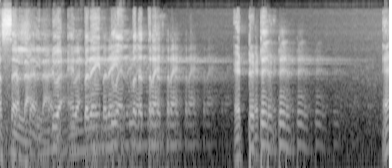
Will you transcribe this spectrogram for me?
പ്ലസ് അല്ല. എൺപത് എൺപത് എത്ര? എട്ടെട്ട്. ഏ?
